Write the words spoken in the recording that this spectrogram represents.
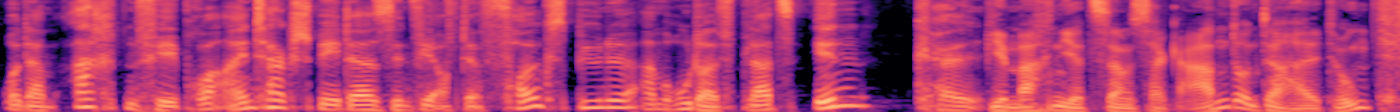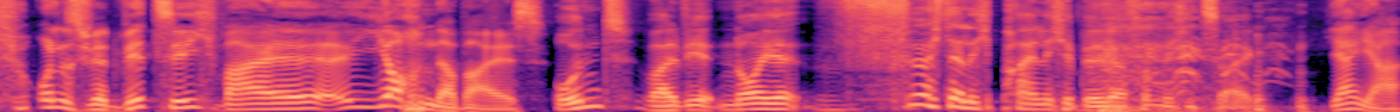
Und am 8. Februar, einen Tag später, sind wir auf der Volksbühne am Rudolfplatz in Köln. Wir machen jetzt Samstagabend Unterhaltung und es wird witzig, weil Jochen dabei ist. Und weil wir neue, fürchterlich peinliche Bilder von Michi zeigen. ja, ja.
